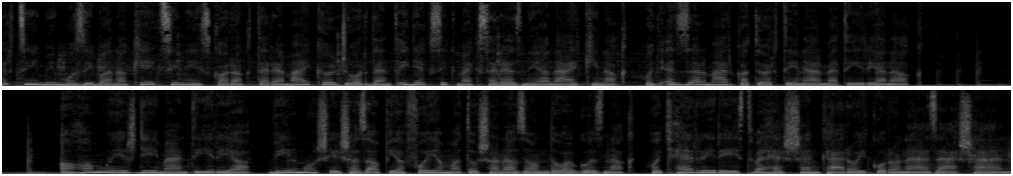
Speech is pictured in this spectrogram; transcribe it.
R című moziban a két színész karaktere Michael Jordan-t igyekszik megszerezni a Nike-nak, hogy ezzel márka történelmet írjanak. A Hamu és Gyémánt írja, Vilmos és az apja folyamatosan azon dolgoznak, hogy Harry részt vehessen Károly koronázásán.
